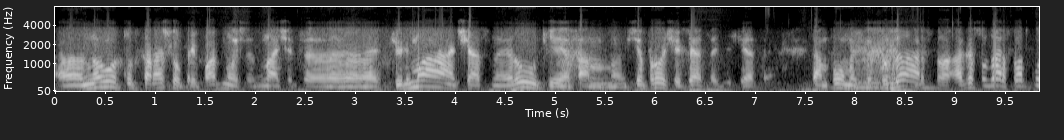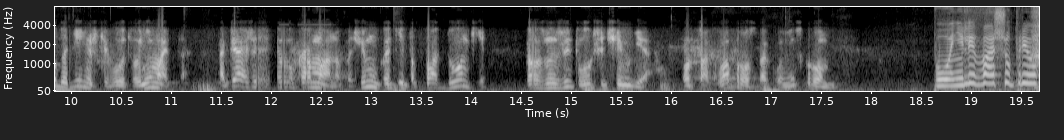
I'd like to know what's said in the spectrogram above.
А, ну вот тут хорошо преподносят, значит, э, тюрьма, частные руки, там все прочее, пятое, десятое. Там помощь государства. А государство откуда денежки будет вынимать-то? Опять же, из его кармана. Почему какие-то подонки должны жить лучше, чем я? Вот так, вопрос такой, нескромный. Поняли ваш упрек.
